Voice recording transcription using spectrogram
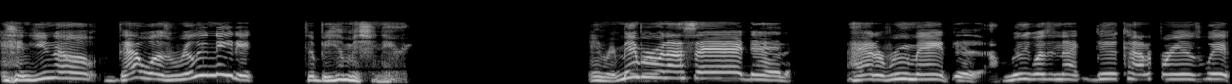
And you know, that was really needed to be a missionary. And remember when I said that I had a roommate that I really wasn't that good kind of friends with?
